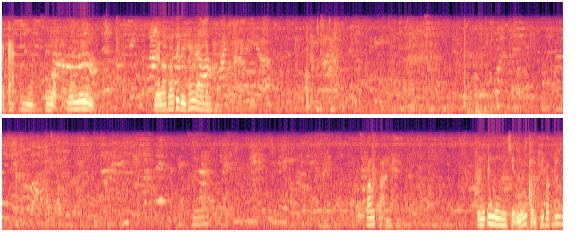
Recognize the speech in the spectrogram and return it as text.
อากาศดีสงบร่มรื่น เดี๋ยวเราก็ไปดูข้างในกันค่ะ กว้างขวาง ตัวนี้เป็นมุมเขียนรูปของพี่บ๊อบบี้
